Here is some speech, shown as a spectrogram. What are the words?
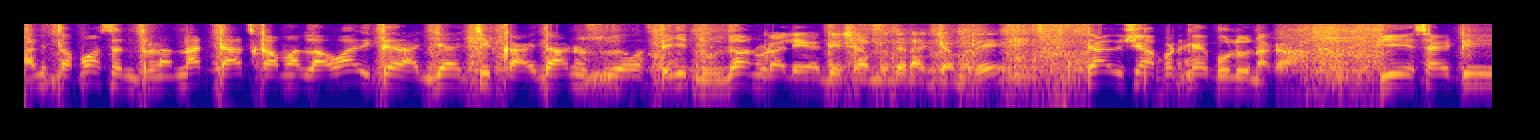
आणि तपास यंत्रणांना त्याच कामाला लावा. इथे राज्याची कायदा आणि सुव्यवस्थेची धुळदाण उडाली या देशामध्ये राज्यामध्ये. त्याविषयी आपण काय बोलू नका. ही एस आय टी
